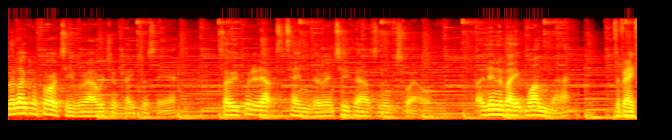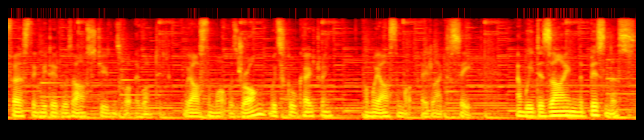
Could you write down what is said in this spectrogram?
The local authority were our original caterers here, so we put it out to tender in 2012 and Innovate won that. The very first thing we did was ask students what they wanted. We asked them what was wrong with school catering and we asked them what they'd like to see. And we designed the business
